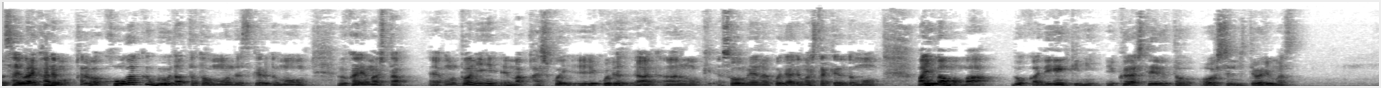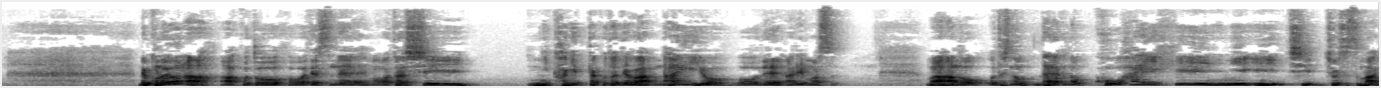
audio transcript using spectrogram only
ー、幸い彼も、彼は工学部だったと思うんですけれども、受かりました。えー、本当に、まあ、賢い子で、ああの、聡明な子でありましたけれども、まあ、今もまあ、どこかで元気に暮らしていると信じております。で、このようなことはですね、私に限ったことではないようであります。まあ、あの、私の大学の後輩に直接、まあ、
